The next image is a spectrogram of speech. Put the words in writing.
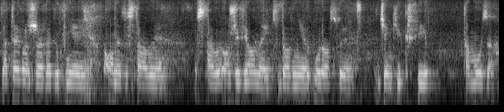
Dlatego, że według niej one zostały, zostały ożywione i cudownie urosły dzięki krwi Tamuza.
